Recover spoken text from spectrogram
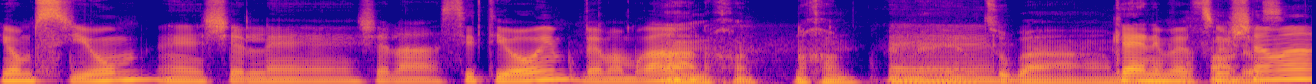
ביום סיום אה, של של ה-CTOים בממר"ם. אה נכון נכון הם ירצו ב... כן הם ירצו. שם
